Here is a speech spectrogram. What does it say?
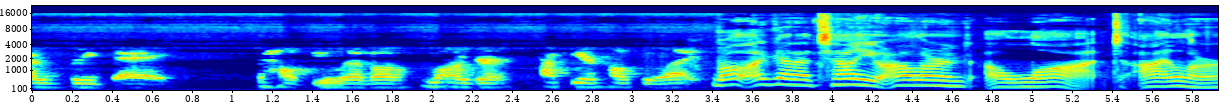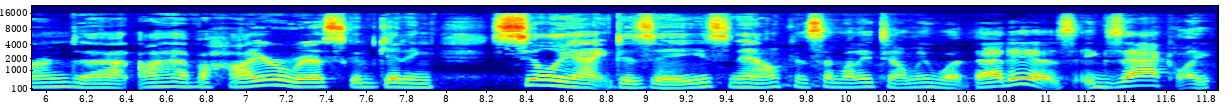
every day to help you live a longer, happier, healthy life. Well, I got to tell you, I learned a lot. I learned that I have a higher risk of getting celiac disease. Now, can somebody tell me what that is exactly?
